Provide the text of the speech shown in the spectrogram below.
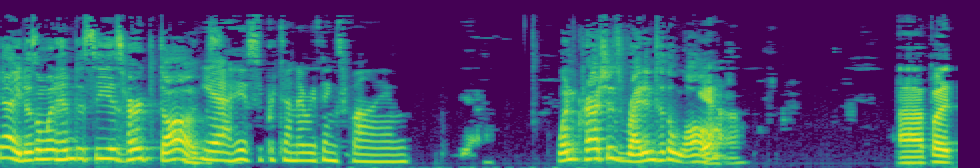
Yeah, he doesn't want him to see his hurt dogs. Yeah, he has to pretend everything's fine. Yeah. One crashes right into the wall. Yeah. Uh, but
